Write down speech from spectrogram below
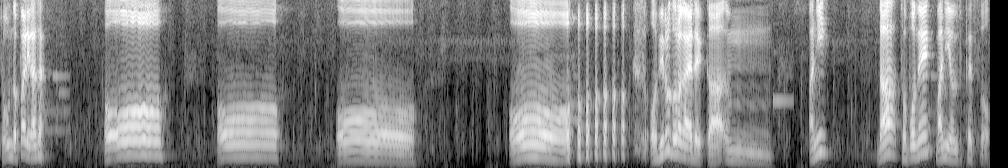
조금 더 빨리 가자. 오. 오. 오. 오. 어디로 돌아가야 될까? 음. 아니, 나 저번에 많이 연습했어. 어!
